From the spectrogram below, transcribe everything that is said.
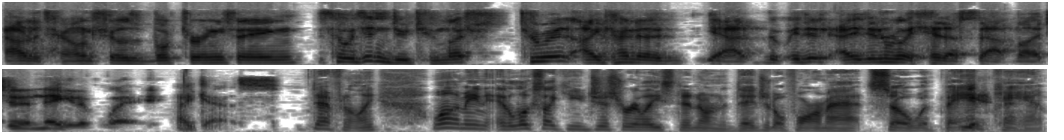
out of town shows booked or anything. So it didn't do too much to it. I kind of, yeah, it didn't, it didn't really hit us that much in a negative way, I guess. Definitely. Well, I mean, it looks like you just released it on a digital format. So with Bandcamp,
